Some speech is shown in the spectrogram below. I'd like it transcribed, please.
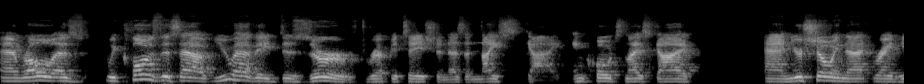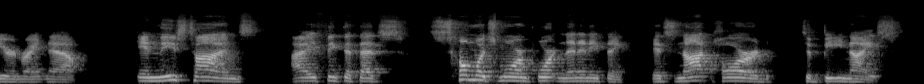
And Raul, as we close this out, you have a deserved reputation as a nice guy. In quotes, nice guy and you're showing that right here and right now. In these times, I think that that's so much more important than anything. It's not hard to be nice.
